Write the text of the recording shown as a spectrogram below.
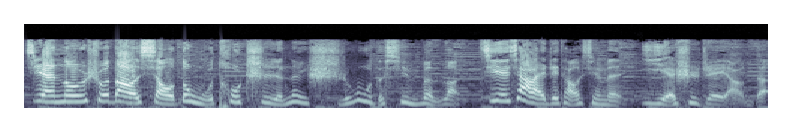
既然都说到小动物偷吃人类食物的新闻了，接下来这条新闻也是这样的。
